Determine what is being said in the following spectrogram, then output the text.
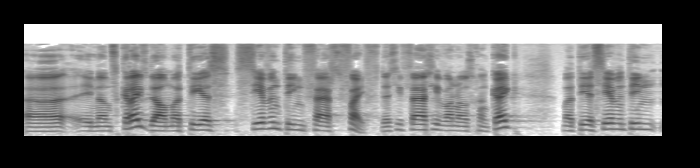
Uh en dan skryf daar Matteus 17 vers 5. Dis die versie waarna ons gaan kyk. Matteus 17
